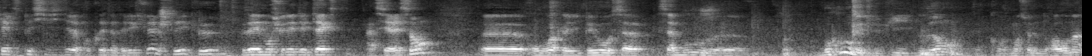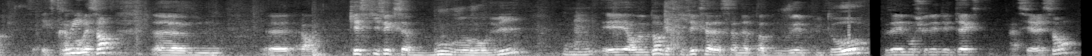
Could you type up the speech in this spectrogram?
quelle spécificité de la propriété intellectuelle fait que vous avez mentionné des textes assez récents On voit que l'IPO, ça, ça bouge beaucoup, mais depuis 12 ans, quand je mentionne le droit romain, c'est extrêmement récent. Euh, euh, alors, qu'est-ce qui fait que ça bouge aujourd'hui Et en même temps, qu'est-ce qui fait que ça n'a pas bougé plus tôt Vous avez mentionné des textes assez récents.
